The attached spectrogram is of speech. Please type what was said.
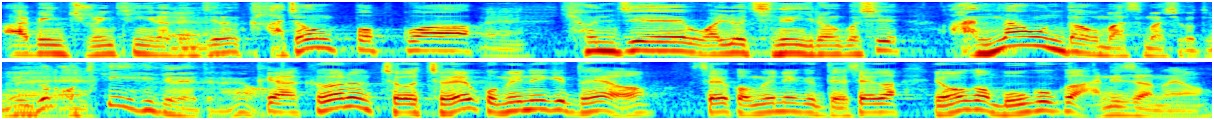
I've been drinking이라든지는 가정법과 네. 현재 완료 진행 이런 것이 안 나온다고 말씀하시거든요. 이건 네. 어떻게 해결해야 되나요? 그러니까 그거는 저, 저의 고민이기도 해요. 저의 고민이기도 해요. 제가 영어가 모국어가 아니잖아요.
